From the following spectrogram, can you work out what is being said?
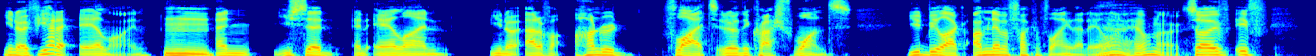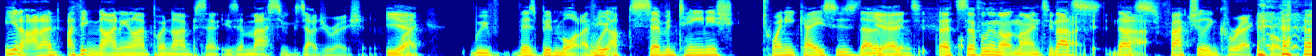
you know, if you had an airline Mm. and you said an airline, you know, out of 100 flights, it only crashed once, you'd be like, I'm never fucking flying that airline. Yeah, hell no. So if, if you know, and I, I think 99.9% is a massive exaggeration. Yeah. Like we've, there's been what? I think We- up to 17 ish, 20 cases that Yeah, have been. that's definitely not 1990. That's that's factually incorrect, probably.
